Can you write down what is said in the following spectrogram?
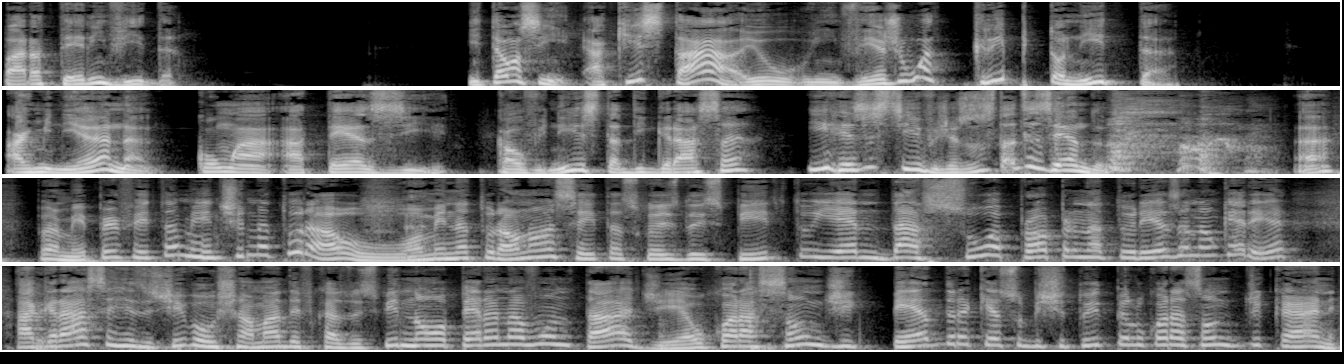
para terem vida. Então, assim, aqui está, eu vejo uma criptonita arminiana com a, a tese calvinista de graça irresistível. Jesus está dizendo. Para mim é perfeitamente natural. O homem natural não aceita as coisas do espírito e é da sua própria natureza não querer. A graça irresistível, ou chamada eficaz do espírito, não opera na vontade. É o coração de pedra que é substituído pelo coração de carne.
